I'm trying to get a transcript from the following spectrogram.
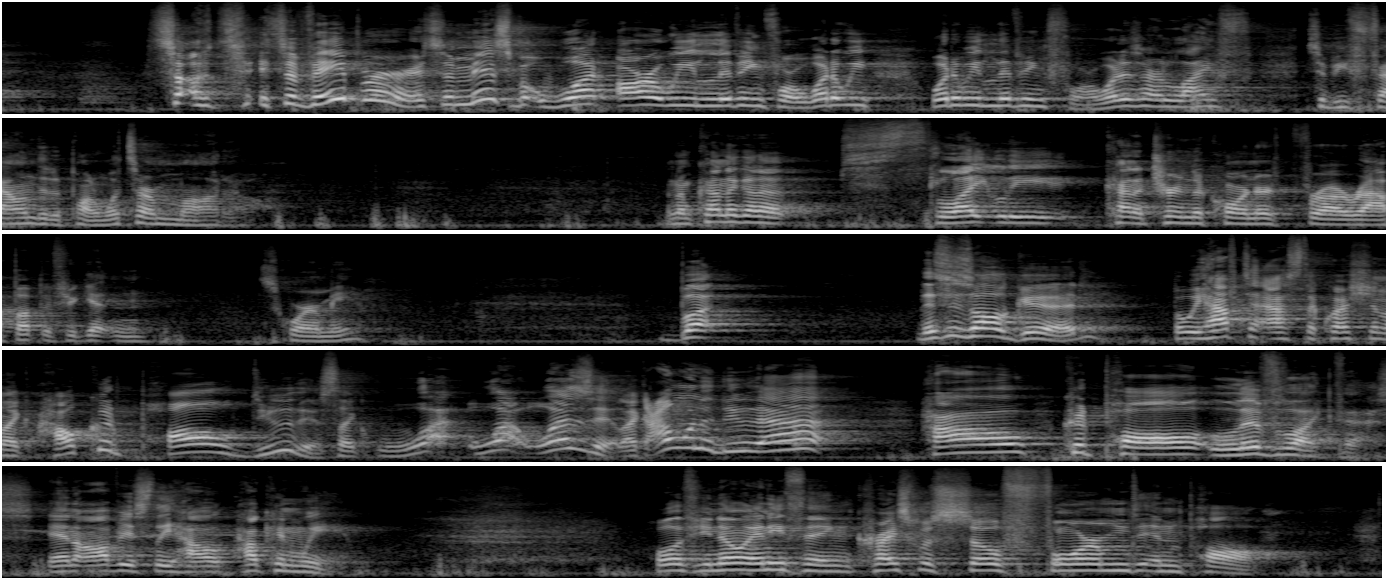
So it's, a vapor, it's a mist, but what are we living for? What are we, what are we living for? What is our life to be founded upon? What's our motto? And I'm kind of going to slightly kind of turn the corner for our wrap up if you're getting squirmy. But this is all good, but we have to ask the question like how could Paul do this? Like what what was it? Like I want to do that. How could Paul live like this? And obviously how how can we? Well, if you know anything, Christ was so formed in Paul.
